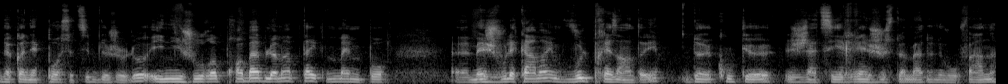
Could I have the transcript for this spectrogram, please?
ne connaît pas ce type de jeu-là et n'y jouera probablement peut-être même pas. Euh, mais je voulais quand même vous le présenter d'un coup que j'attirerais justement de nouveaux fans.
